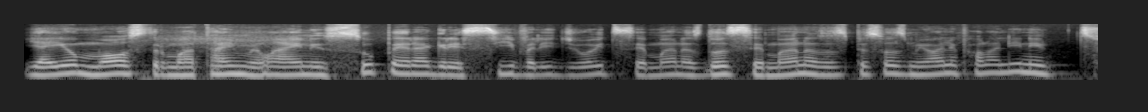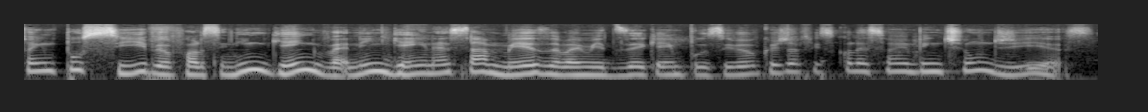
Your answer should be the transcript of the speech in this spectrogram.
E aí eu mostro uma timeline super agressiva ali de oito semanas, doze semanas, as pessoas me olham e falam, Aline, isso é impossível. Eu falo assim, ninguém vai, ninguém nessa mesa vai me dizer que é impossível, porque eu já fiz coleção em 21 dias.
